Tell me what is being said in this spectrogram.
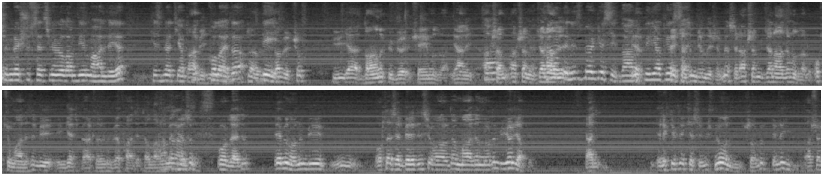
3500 seçmeni olan bir mahalleye hizmet yapmak Tabii, kolay da tabii, değil. Tabii çok ya dağınık bir şeyimiz var. Yani Ta- akşam akşam cenaze Karadeniz bölgesi dağınık Evet. bir yapıya sahip. Herkesin bildiği şey. Mesela akşam bir cenazemiz var. Okçu Mahallesi bir genç bir arkadaşımız vefat etti. Allah rahmet eylesin. Oradaydım. Eminönü'nün bir m, Ortaysel Belediyesi orada mahallenin orada bir yol yapıyor. Yani elektrikle kesilmiş. Ne oldu sorduk. Dedi ki aşağı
